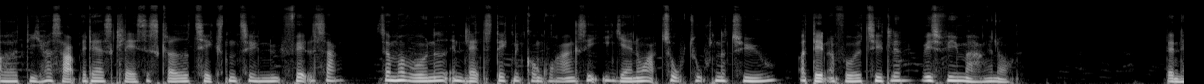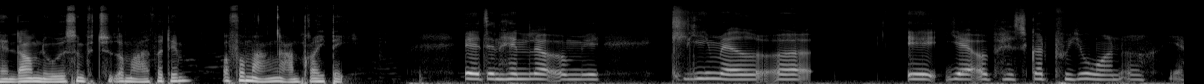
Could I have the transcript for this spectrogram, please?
Og de har sammen med deres klasse skrevet teksten til en ny fællessang, som har vundet en landsdækkende konkurrence i januar 2020 og den har fået titlen Hvis vi er mange nok. Den handler om noget, som betyder meget for dem og for mange andre i dag. Øh, den handler om øh, klimaet og øh, ja, at passe godt på jorden. Og, ja.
